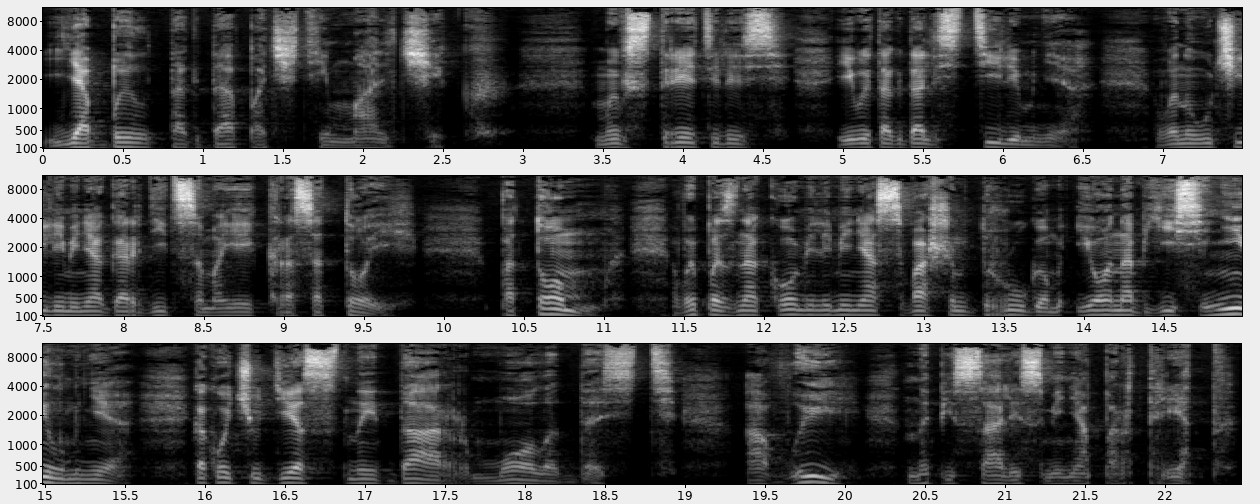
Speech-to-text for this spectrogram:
Я был тогда почти мальчик. Мы встретились, и вы тогда льстили мне. Вы научили меня гордиться моей красотой. Потом вы познакомили меня с вашим другом, и он объяснил мне, какой чудесный дар молодость. А вы написали с меня портрет.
